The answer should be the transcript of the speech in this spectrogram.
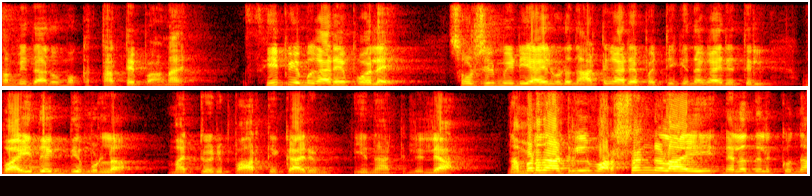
സംവിധാനവും ഒക്കെ തട്ടിപ്പാണ്. സി പി എമ്മുകാരെ പോലെ സോഷ്യൽ മീഡിയയിലൂടെ നാട്ടുകാരെ പറ്റിക്കുന്ന കാര്യത്തിൽ വൈദഗ്ധ്യമുള്ള മറ്റൊരു പാർട്ടിക്കാരും ഈ നാട്ടിലില്ല. നമ്മുടെ നാട്ടിൽ വർഷങ്ങളായി നിലനിൽക്കുന്ന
